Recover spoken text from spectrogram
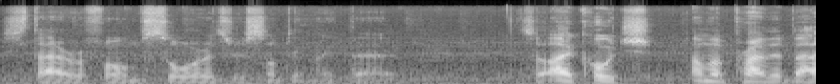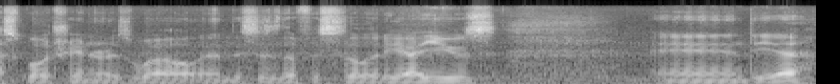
styrofoam swords or something like that so I coach, I'm a private basketball trainer as well, and this is the facility I use. And yeah,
